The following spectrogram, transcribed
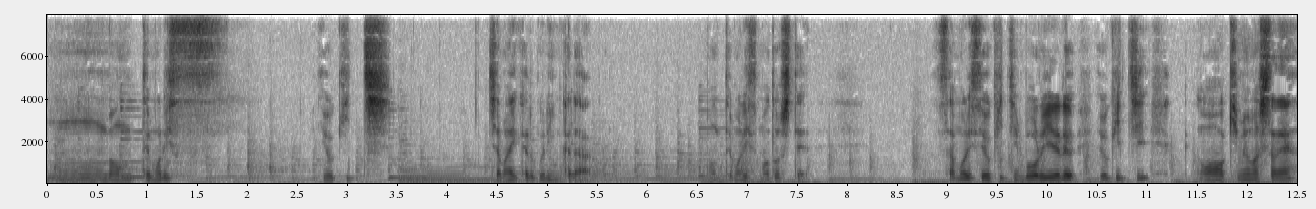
うーんモンテモリス。ヨキッチ。ジャマイカル・グリーンからモンテモリス戻して。さあモリスヨキッチにボール入れる。ヨキッチおお決めましたね。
